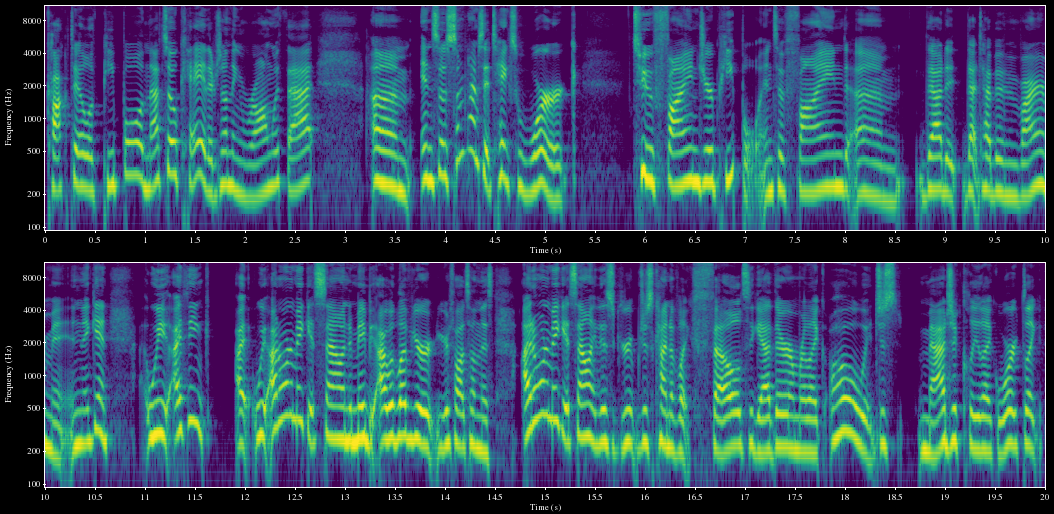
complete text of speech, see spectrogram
cocktail of people and that's okay there's nothing wrong with that um, and so sometimes it takes work to find your people and to find um, that that type of environment. And again, we I think I we, I don't want to make it sound and maybe I would love your your thoughts on this. I don't want to make it sound like this group just kind of like fell together and we're like, oh, it just magically like worked. Like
